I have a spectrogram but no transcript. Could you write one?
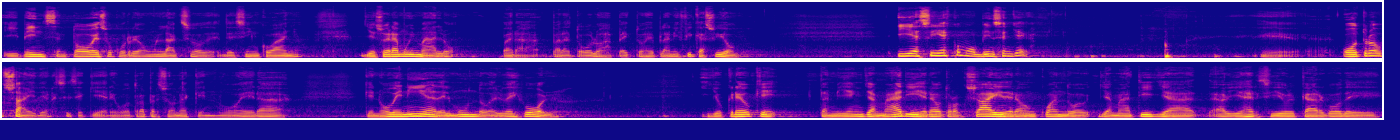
y Vincent, todo eso ocurrió en un lapso de, cinco años, y eso era muy malo para, para todos los aspectos de planificación y así es como Vincent llega. Eh, otro outsider, si se quiere, otra persona que no era, que no venía del mundo del béisbol. Y yo creo que también Yamati era otro outsider, aun cuando Yamati ya había ejercido el cargo de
